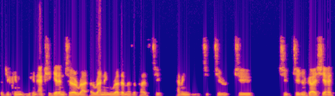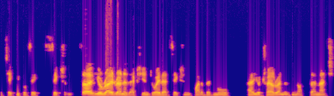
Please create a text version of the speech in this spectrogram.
but you can, you can actually get into a, a running rhythm as opposed to having to, to, to, to, to negotiate the technical se- section. So your road runners actually enjoy that section quite a bit more. Uh, your trail runners not so much.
